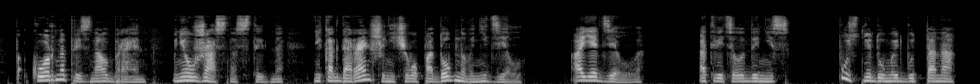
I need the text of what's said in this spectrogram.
— покорно признал Брайан. «Мне ужасно стыдно. Никогда раньше ничего подобного не делал». «А я делала», — ответила Денис. «Пусть не думает, будто она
